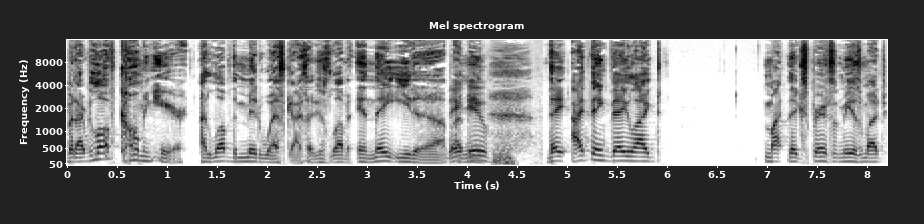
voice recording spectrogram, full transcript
but I love coming here. I love the Midwest guys. I just love it, and they eat it up. They I mean, do. They, I think they liked my the experience with me as much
